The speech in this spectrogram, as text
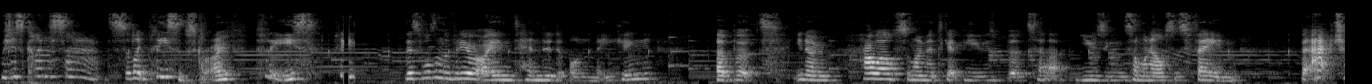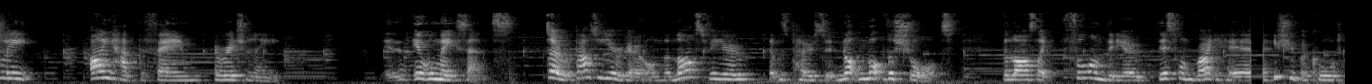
which is kind of sad. So like, please subscribe, please. This wasn't the video I intended on making, uh, but, you know, how else am I meant to get views but uh, using someone else's fame? But actually, I had the fame originally. It, it will make sense. So, about a year ago, on the last video that was posted, not, not the short, the last, like, full-on video, this one right here, a YouTuber called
